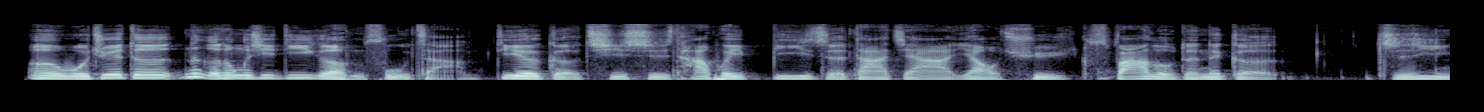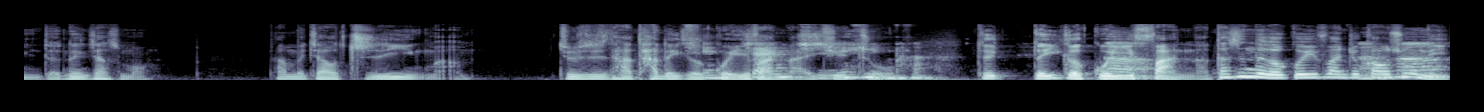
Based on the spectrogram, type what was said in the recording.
呃，我觉得那个东西，第一个很复杂，第二个其实它会逼着大家要去 follow 的那个指引的那个叫什么？他们叫指引嘛。就是他他 的一个规范来去做的的一个规范呢，但是那个规范就告诉你，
